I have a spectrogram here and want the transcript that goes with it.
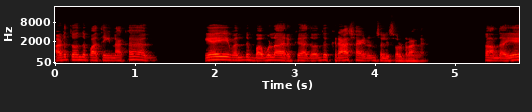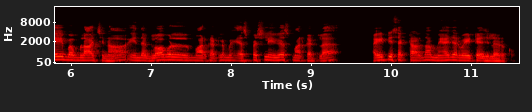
அடுத்து வந்து பார்த்தீங்கன்னாக்கா ஏஐ வந்து பபுளாக இருக்குது அது வந்து கிராஷ் ஆகிடும்னு சொல்லி சொல்கிறாங்க ஸோ அந்த ஏஐ பபுள் ஆச்சுன்னா இந்த குளோபல் மார்க்கெட்டில் எஸ்பெஷலி யூஎஸ் மார்க்கெட்டில் ஐடி செக்டார் தான் மேஜர் வெயிட்டேஜில் இருக்கும்.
